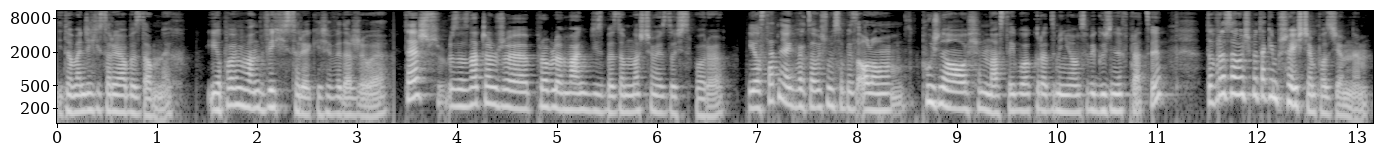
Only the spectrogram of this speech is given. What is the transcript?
i to będzie historia o bezdomnych. I opowiem Wam dwie historie, jakie się wydarzyły. Też zaznaczam, że problem w Anglii z bezdomnością jest dość spory. I ostatnio, jak wracałyśmy sobie z Olą późno o 18, bo akurat zmieniłam sobie godziny w pracy, to wracałyśmy takim przejściem podziemnym.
